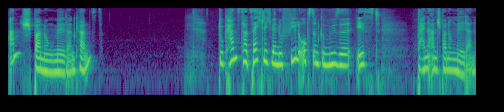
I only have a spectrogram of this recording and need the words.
Anspannung mildern kannst? Du kannst tatsächlich, wenn du viel Obst und Gemüse isst, deine Anspannung mildern.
